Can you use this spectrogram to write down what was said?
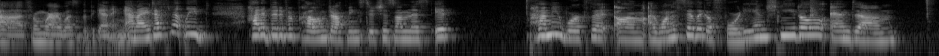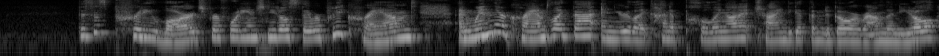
uh, from where I was at the beginning. And I definitely had a bit of a problem dropping stitches on this. It had me work that, um, I want to say like a 40 inch needle and um, this is pretty large for 40 inch needles. So they were pretty crammed. And when they're crammed like that and you're like kind of pulling on it, trying to get them to go around the needle,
